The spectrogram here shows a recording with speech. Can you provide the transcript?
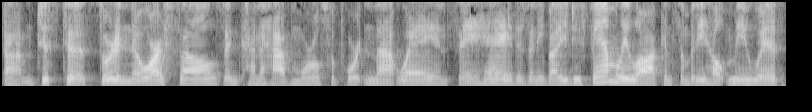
um, just to sort of know ourselves and kind of have moral support in that way, and say, hey, does anybody do family law? Can somebody help me with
